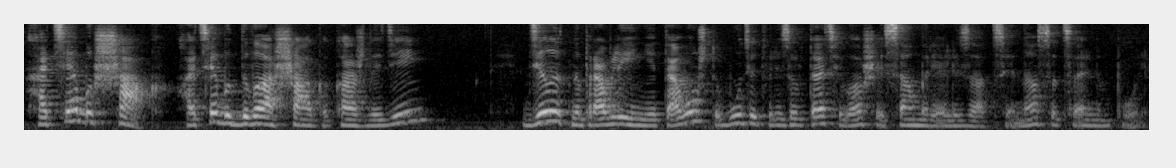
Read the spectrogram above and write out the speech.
хотя бы шаг, хотя бы два шага каждый день делать в направлении того, что будет в результате вашей самореализации на социальном поле.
